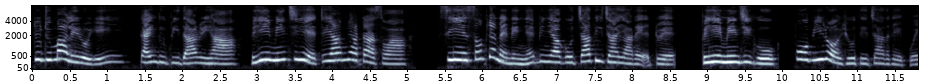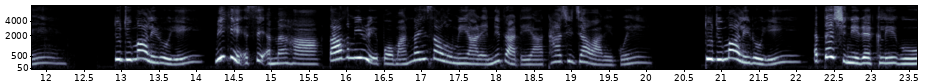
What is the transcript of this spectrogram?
တူတူမလေးတို့ရေတိုင်းသူပြည်သားတွေဟာဘရင်မင်းကြီးရဲ့တရားမျှတစွာ စီရင်ဆုံးဖြတ်နိုင်တဲ့ဉာဏ်ပညာကိုကြားသိကြရတဲ့အတွက်ဘရင်မင်းကြီးကို ပို့ပြီးတော့ယူတည်ကြတဲ့ကွယ်တူတူမလေးတို့ရေမိခင်အစ်စ်အမန်းဟာသားသမီးတွေအပေါ်မှာနှိုင်းဆလို့မရတဲ့မေတ္တာတရားထားရှိကြပါတယ်ကွယ်တူတူမလေးတို့ရေအသက်ရှင်နေတဲ့ကလေးကို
